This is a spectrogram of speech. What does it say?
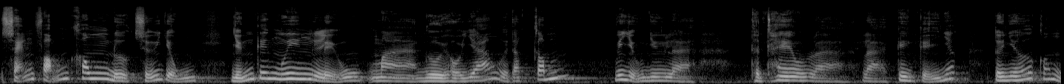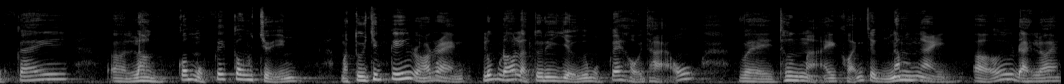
sản phẩm không được sử dụng những cái nguyên liệu mà người hồi giáo người ta cấm. Ví dụ như là thịt heo là là kiên kỵ nhất. Tôi nhớ có một cái uh, lần có một cái câu chuyện mà tôi chứng kiến rõ ràng. Lúc đó là tôi đi dự một cái hội thảo về thương mại khoảng chừng 5 ngày ở Đài Loan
